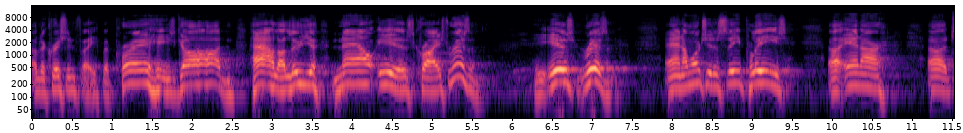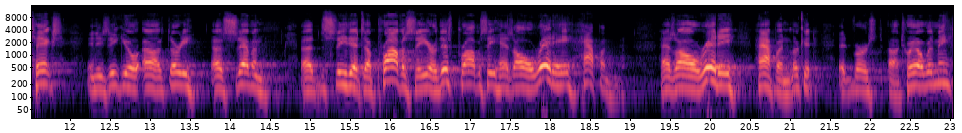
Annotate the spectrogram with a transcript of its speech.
of the Christian faith. But praise God, hallelujah, now is Christ risen. He is risen. And I want you to see, please, uh, in our uh, text in Ezekiel uh, 37, uh, see that a prophecy or this prophecy has already happened. Has already happened. Look at, at verse uh, 12 with me.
